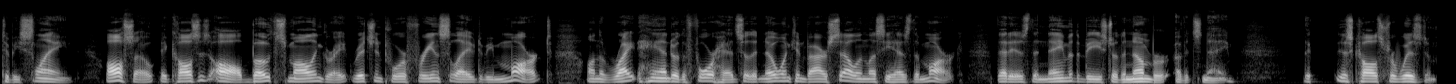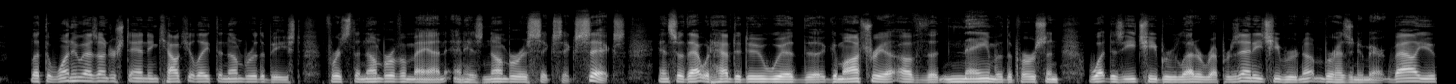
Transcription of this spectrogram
to be slain. Also, it causes all, both small and great, rich and poor, free and slave, to be marked on the right hand or the forehead, so that no one can buy or sell unless he has the mark, that is, the name of the beast or the number of its name. The, this calls for wisdom. Let the one who has understanding calculate the number of the beast, for it's the number of a man, and his number is 666. And so that would have to do with the gematria of the name of the person. What does each Hebrew letter represent? Each Hebrew number has a numeric value.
